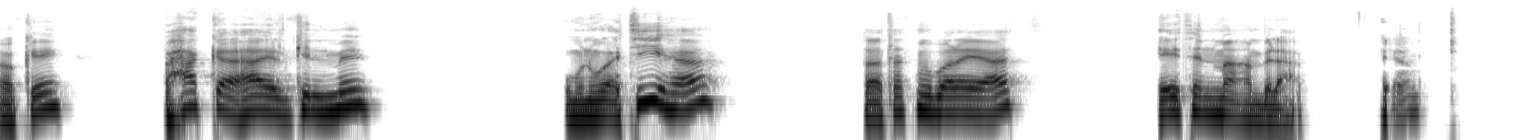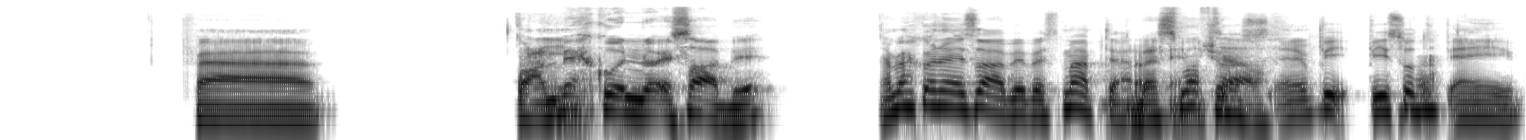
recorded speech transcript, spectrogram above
okay؟ فحكى هاي الكلمة ومن وقتها صار ثلاث مباريات ايتن ما عم بيلعب. ف وعم يعني بيحكوا إنه إصابة. عم بيحكوا إنه إصابة بس ما بتعرف بس ما يعني بتعرف. يعني في في صدفه يعني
